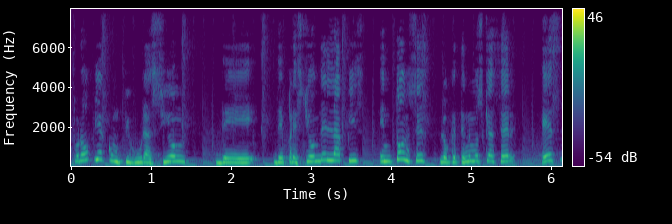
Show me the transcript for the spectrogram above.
propia configuración de, de presión del lápiz, entonces lo que tenemos que hacer es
